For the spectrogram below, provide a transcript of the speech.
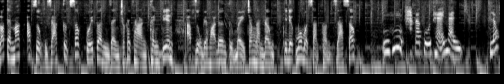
Lotte Mart áp dụng giá cực sốc cuối tuần dành cho khách hàng thành viên áp dụng về hóa đơn từ 700.000 đồng thì được mua một sản phẩm giá sốc. Uh-huh. Và cụ thể là lốc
